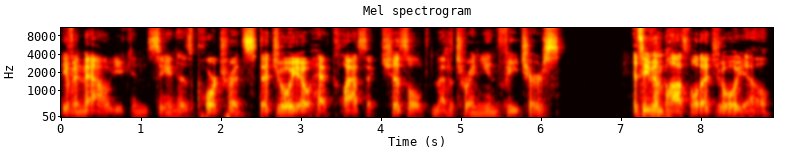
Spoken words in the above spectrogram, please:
Even now, you can see in his portraits that Giulio had classic chiseled Mediterranean features. It's even possible that Giulio,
